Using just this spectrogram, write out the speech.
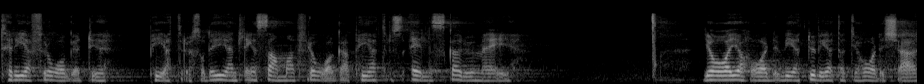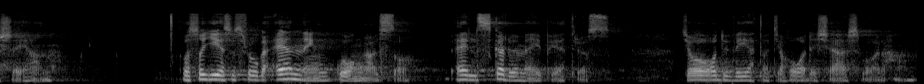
tre frågor till Petrus. Och det är egentligen samma fråga. Petrus, älskar du mig? Ja, jag har det, vet, du vet att jag har det kär, säger han. Och så Jesus frågar än en gång alltså, älskar du mig Petrus? Ja, du vet att jag har dig kär, svarar han.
